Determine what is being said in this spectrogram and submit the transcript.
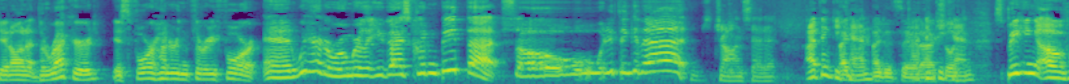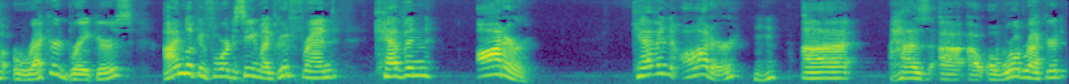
Get on it. The record is 434. And we heard a rumor that you guys couldn't beat that. So what do you think of that? John said it. I think he I, can. I did say I it think actually. He can. Speaking of record breakers, I'm looking forward to seeing my good friend Kevin Otter. Kevin Otter Mhm. uh, has a, a, a world record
